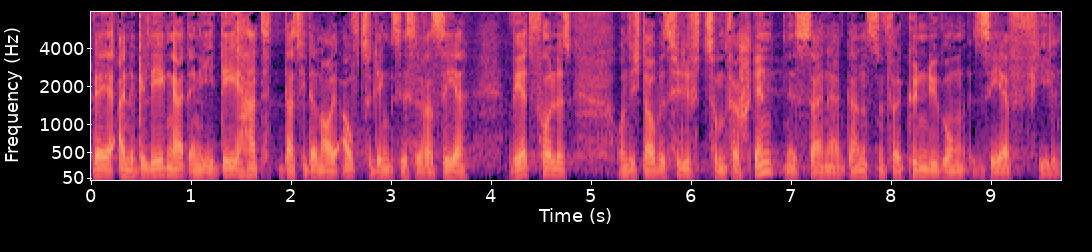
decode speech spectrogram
wer eine Gelegenheit, eine Idee hat, das wieder neu aufzulegen, ist etwas sehr Wertvolles. Und ich glaube, es hilft zum Verständnis seiner ganzen Verkündigung sehr viel.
